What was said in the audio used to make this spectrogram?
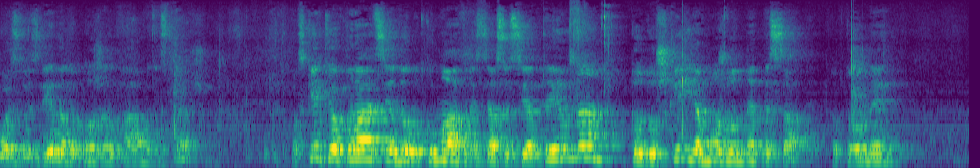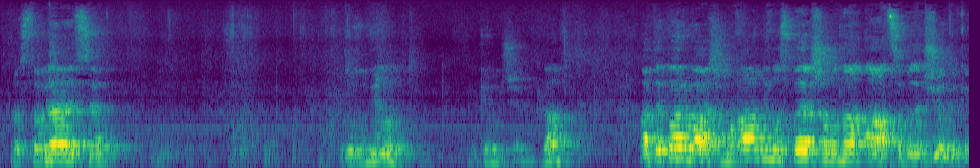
Ось тут зліва домножили на а в мінус першому. Оскільки операція добутку матриці асоціативна, то дужки я можу не писати. Тобто вони розставляються зрозуміло, яким чином. Да? А тепер бачимо, а в мінус першому на А. Це буде що таке?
